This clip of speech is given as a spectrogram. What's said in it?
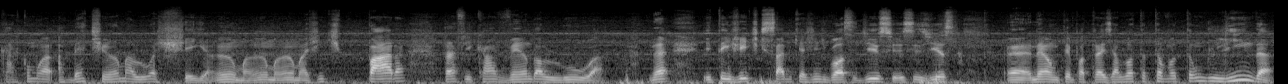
cara, como a, a Beth ama a lua cheia, ama, ama, ama. A gente para para ficar vendo a lua, né? E tem gente que sabe que a gente gosta disso, esses dias, é, né, um tempo atrás, a lua tava tão linda,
